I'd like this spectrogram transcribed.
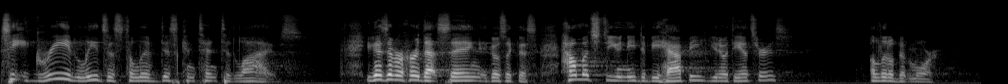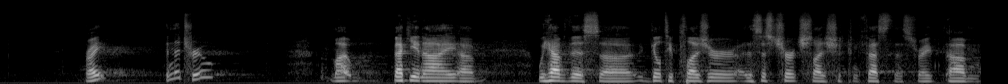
See, greed leads us to live discontented lives. You guys ever heard that saying? It goes like this How much do you need to be happy? You know what the answer is? A little bit more. Right? Isn't that true? My, Becky and I, uh, we have this uh, guilty pleasure. This is church, so I should confess this, right? Um,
